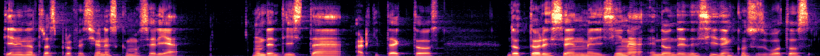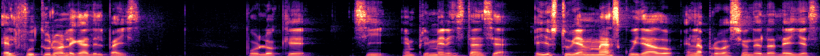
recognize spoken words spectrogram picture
tienen otras profesiones como sería un dentista, arquitectos, doctores en medicina, en donde deciden con sus votos el futuro legal del país. Por lo que, si en primera instancia ellos tuvieran más cuidado en la aprobación de las leyes,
